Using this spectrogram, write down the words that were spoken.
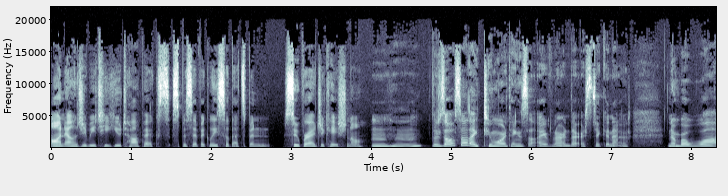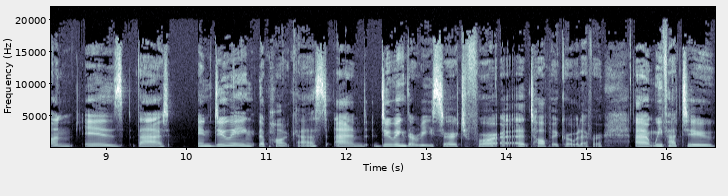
on LGBTQ topics specifically. So that's been super educational. hmm There's also like two more things that I've learned that are sticking out. Number one is that in doing the podcast and doing the research for a a topic or whatever, um, we've had to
